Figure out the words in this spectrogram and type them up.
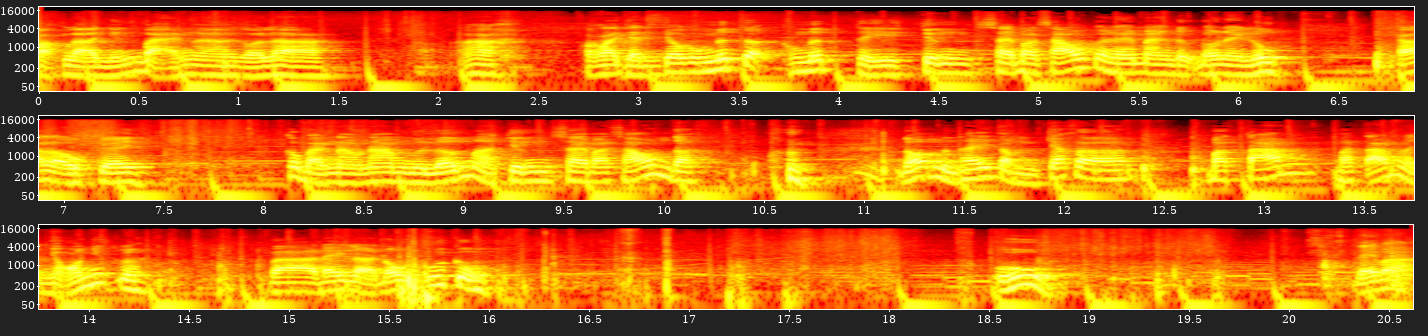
hoặc là những bạn uh, gọi là à, hoặc là dành cho con nít á con nít thì chân size 36 có thể mang được đôi này luôn. Khá là ok. Có bạn nào nam người lớn mà chân size 36 không ta? Đó mình thấy tầm chắc uh, 38 38 là nhỏ nhất rồi. Và đây là đôi cuối cùng. Uh, Đẹp à?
